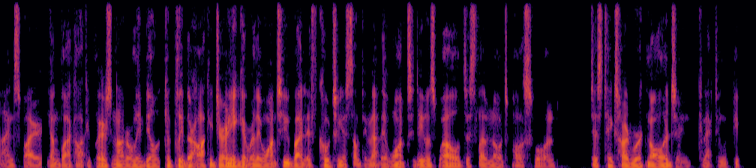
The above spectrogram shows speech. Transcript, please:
I inspire young black hockey players to not only be able to complete their hockey journey and get where they want to, but if coaching is something that they want to do as well, just let them know it's possible and just takes hard work, knowledge, and connecting with people.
